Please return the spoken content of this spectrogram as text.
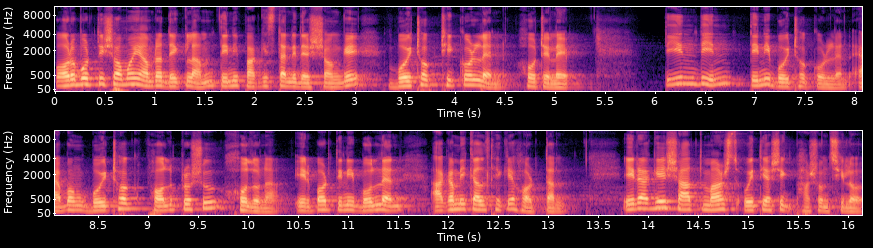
পরবর্তী সময়ে আমরা দেখলাম তিনি পাকিস্তানিদের সঙ্গে বৈঠক ঠিক করলেন হোটেলে। তিন দিন তিনি বৈঠক করলেন এবং বৈঠক ফলপ্রসূ হলো না। এরপর তিনি বললেন, আগামীকাল থেকে হরতাল। এর আগে সাত মার্চ ঐতিহাসিক ভাষণ ছিল।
